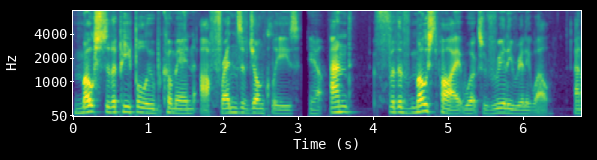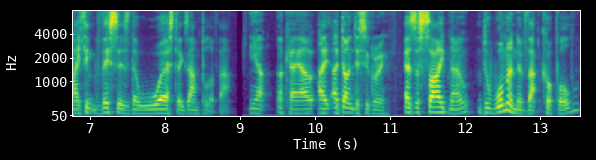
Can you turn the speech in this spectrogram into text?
Most of the people who come in are friends of John Cleese. Yeah. And for the most part, it works really, really well. And I think this is the worst example of that. Yeah. Okay. I, I, don't disagree. As a side note, the woman of that couple,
